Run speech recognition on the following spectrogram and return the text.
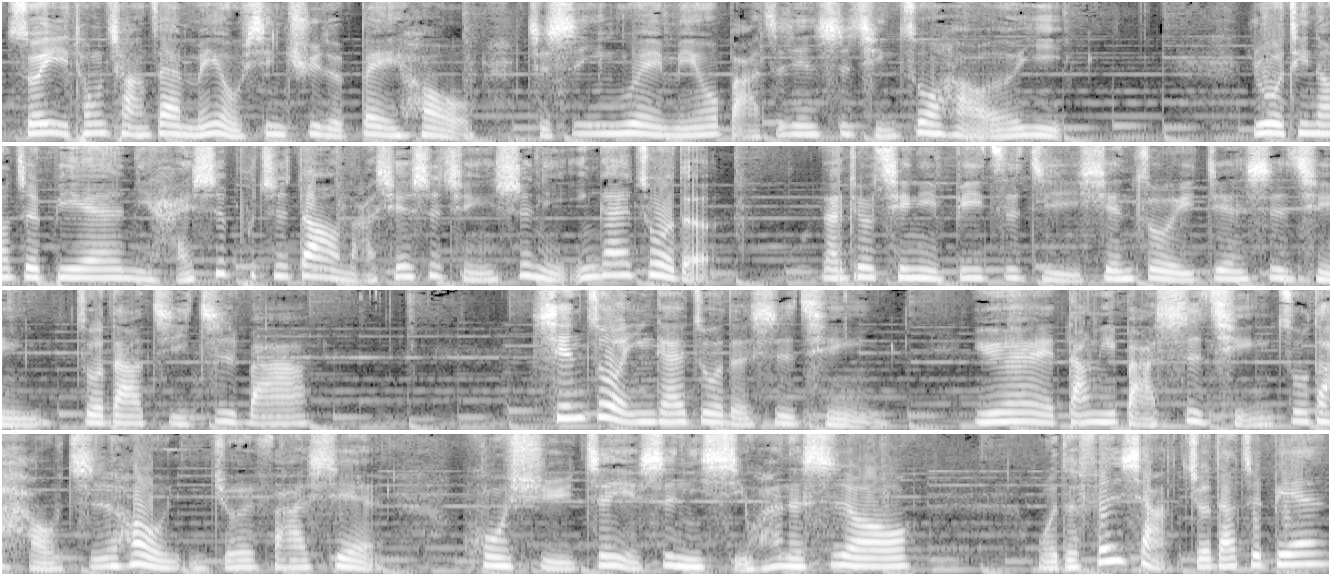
所以，通常在没有兴趣的背后，只是因为没有把这件事情做好而已。如果听到这边，你还是不知道哪些事情是你应该做的，那就请你逼自己先做一件事情，做到极致吧。先做应该做的事情，因为当你把事情做得好之后，你就会发现，或许这也是你喜欢的事哦。我的分享就到这边。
